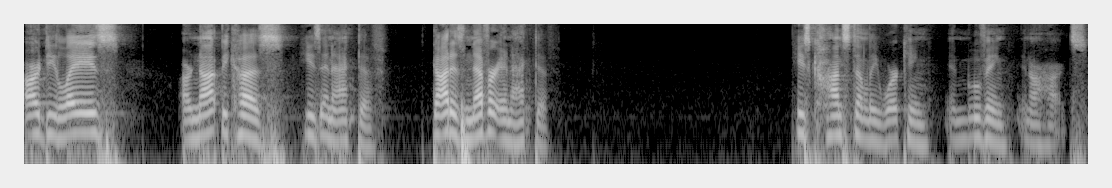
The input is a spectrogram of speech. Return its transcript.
Our delays are not because He's inactive. God is never inactive. He's constantly working and moving in our hearts.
